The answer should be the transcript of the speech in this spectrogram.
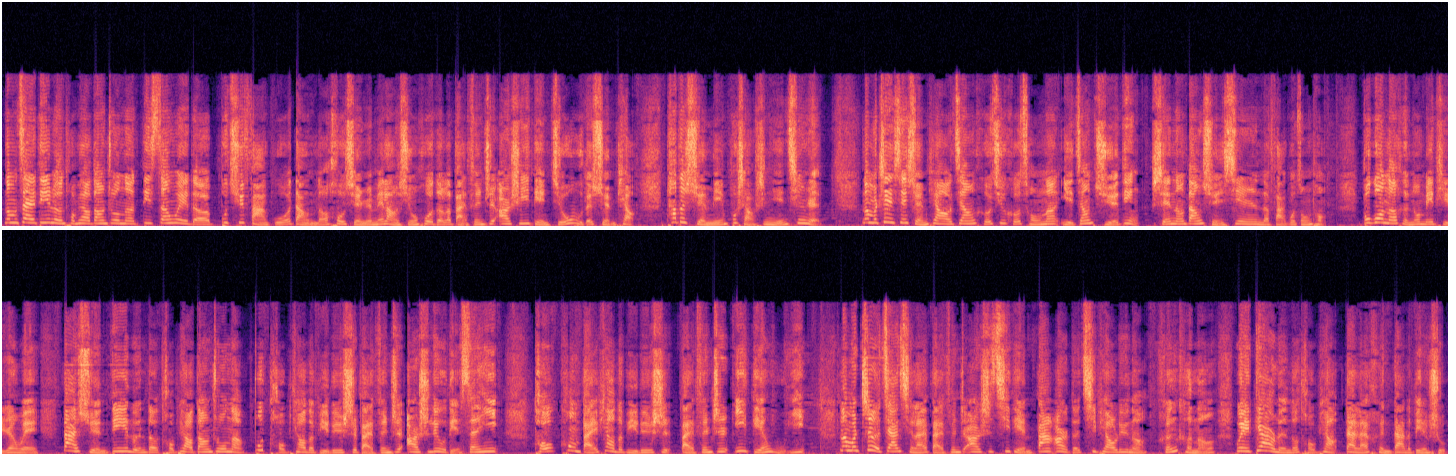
那么在第一轮投票当中呢，第三位的不屈法国党的候选人梅朗雄获得了百分之二十一点九五的。选票，他的选民不少是年轻人。那么这些选票将何去何从呢？也将决定谁能当选现任的法国总统。不过呢，很多媒体认为，大选第一轮的投票当中呢，不投票的比率是百分之二十六点三一，投空白票的比率是百分之一点五一。那么这加起来百分之二十七点八二的弃票率呢，很可能为第二轮的投票带来很大的变数。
